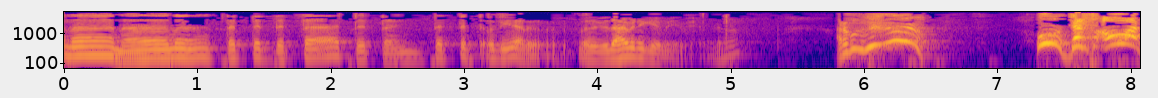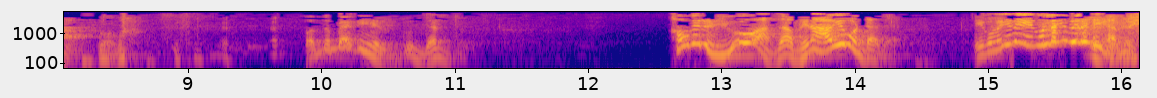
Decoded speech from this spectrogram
න න න තත් තත් තත් තත් තත් ඔදී අර විදාවිනේ කියන්නේ. අර මොකද? Oh, that's our one. What the bloody hell? Dude, that. How can you are? දැන් වෙන ආගේ මොකටද? ඒගොල්ලෝ කියන්නේ ඒගොල්ලන්ගේ මෙලඩි කරන්නේ.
